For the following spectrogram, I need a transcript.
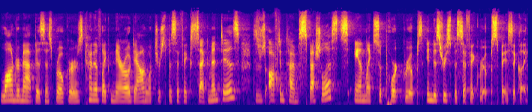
laundromat business brokers. Kind of like narrow down what your specific segment is, because there's oftentimes specialists and like support groups, industry specific groups, basically.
